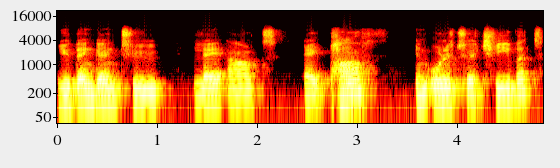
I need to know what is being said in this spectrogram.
You're then going to lay out a path in order to achieve it.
